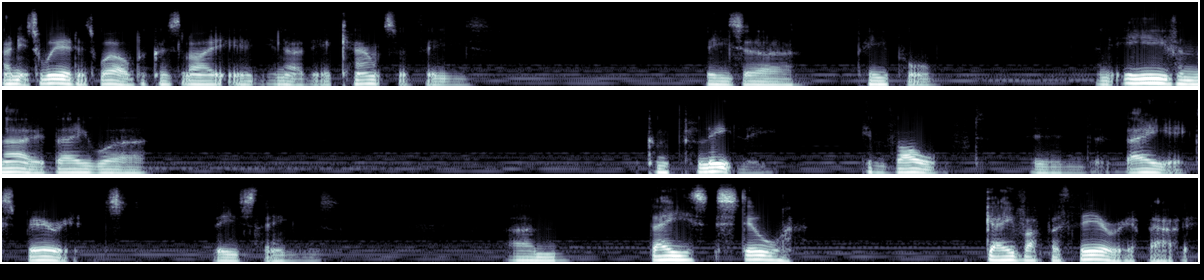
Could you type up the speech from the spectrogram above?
and it's weird as well because like you know the accounts of these these uh, people, and even though they were completely involved and they experienced these things, um, they still gave up a theory about it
